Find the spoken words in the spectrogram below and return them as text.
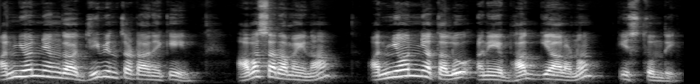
అన్యోన్యంగా జీవించటానికి అవసరమైన అన్యోన్యతలు అనే భాగ్యాలను ఇస్తుంది.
